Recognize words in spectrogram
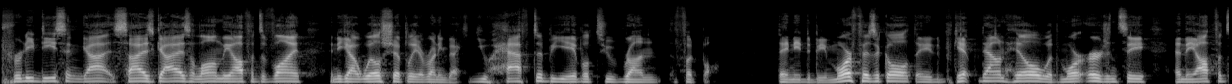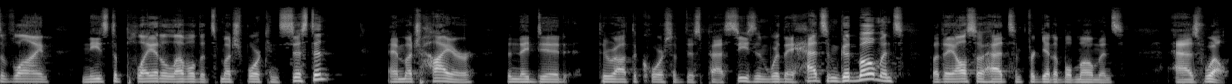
pretty decent guy, size guys along the offensive line, and you got Will Shipley at running back. You have to be able to run the football. They need to be more physical. They need to get downhill with more urgency, and the offensive line needs to play at a level that's much more consistent and much higher than they did throughout the course of this past season, where they had some good moments, but they also had some forgettable moments as well.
